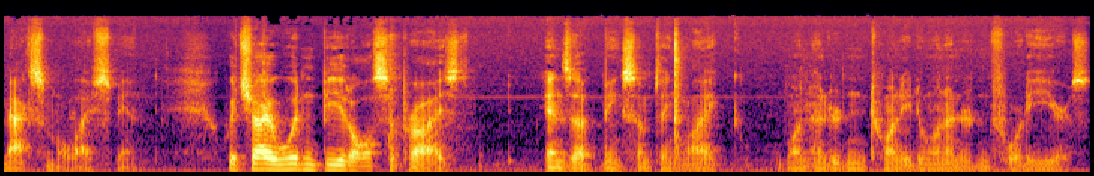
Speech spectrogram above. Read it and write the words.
maximal lifespan, which I wouldn't be at all surprised ends up being something like 120 to 140 years.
